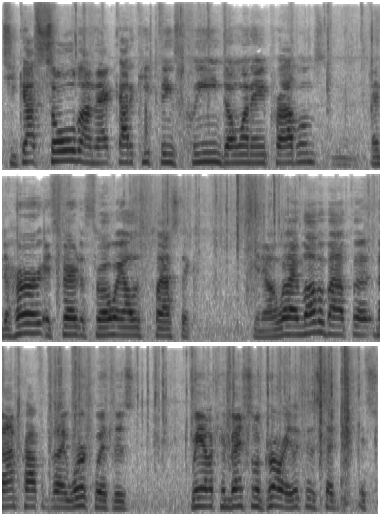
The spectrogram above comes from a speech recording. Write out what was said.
she got sold on that. Got to keep things clean. Don't want any problems. And to her, it's fair to throw away all this plastic. You know, what I love about the nonprofit that I work with is we have a conventional grower. I looked at this and said, it's,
